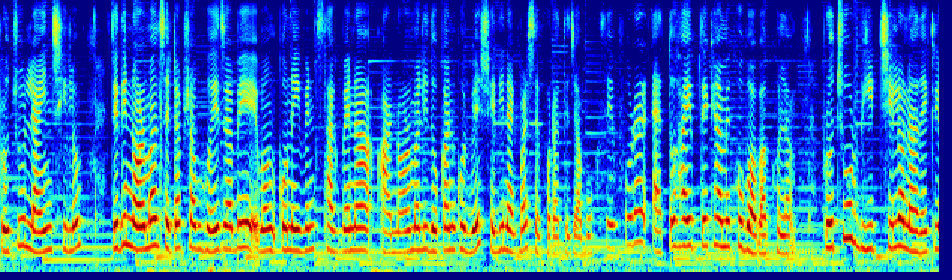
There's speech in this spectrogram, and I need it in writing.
প্রচুর লাইন ছিল। যেদিন নর্মাল সেট সব হয়ে যাবে এবং কোনো ইভেন্টস থাকবে না, আর নর্মালি দোকান খুলবে, সেদিন একবার সেফোরাতে যাব। সেফোরার এত হাইপ দেখে আমি খুব অবাক হলাম। প্রচুর ভিড় ছিল, না দেখলে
